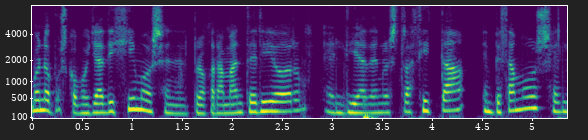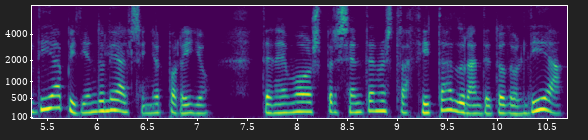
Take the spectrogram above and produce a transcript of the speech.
bueno, pues como ya dijimos en el programa anterior, el día de nuestra cita, empezamos el día pidiéndole al Señor por ello. Tenemos presente nuestra cita durante todo el día,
